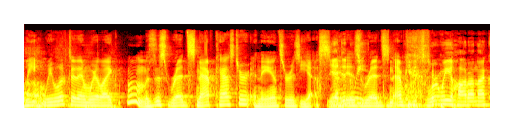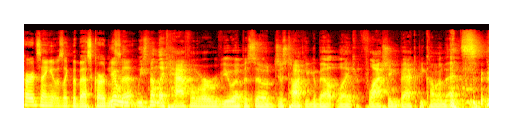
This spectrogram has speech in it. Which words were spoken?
We we looked at it and we are like, hmm, is this red Snapcaster? And the answer is yes. Yeah, it didn't is we- red Snapcaster. Weren't we hot on that card, saying it was like the best card in Yeah, the we, set? we spent like half of our review episode just talking about like flashing back become immense.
